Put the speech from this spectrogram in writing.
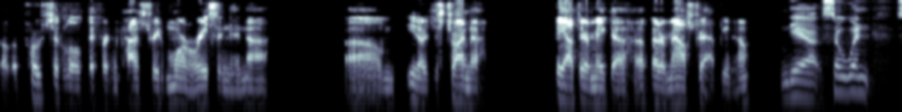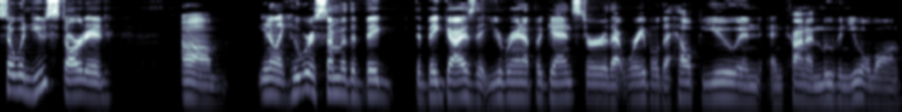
have approached it a little different and concentrated more on racing and, uh, um, you know, just trying to be out there and make a, a better mousetrap, you know? Yeah. So when, so when you started, um, you know, like who were some of the big, the big guys that you ran up against or that were able to help you and, and kind of moving you along?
